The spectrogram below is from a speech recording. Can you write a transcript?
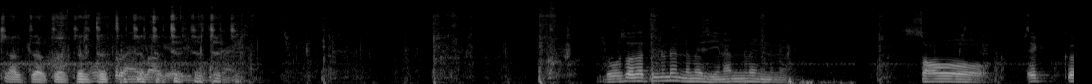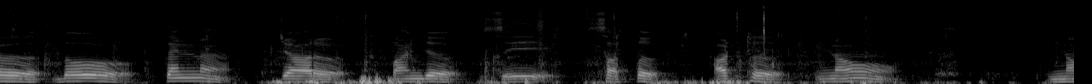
ਚੱਲ ਚੱਲ ਚੱਲ ਚੱਲ ਚੱਲ ਚੱਲ ਚੱਲ ਚੱਲ ਚੱਲ ਚੱਲ ਚੱਲ ਚੱਲ 299 ਸੀ ਨਾ 99 100 1 2 3 4 5 6 7 8 9 9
